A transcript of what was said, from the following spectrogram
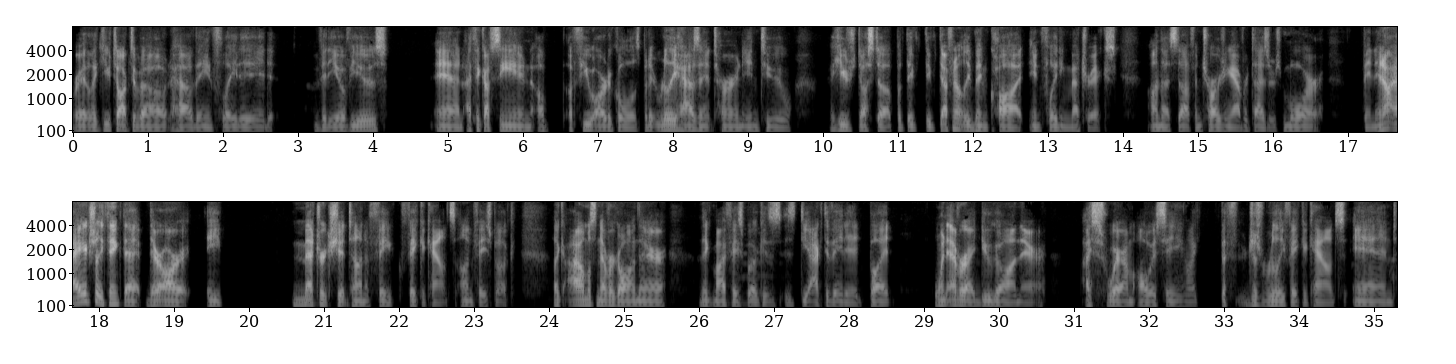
right? Like you talked about how they inflated video views and i think i've seen a, a few articles but it really hasn't turned into a huge dust up but they've they've definitely been caught inflating metrics on that stuff and charging advertisers more and i actually think that there are a metric shit ton of fake fake accounts on facebook like I almost never go on there. I think my Facebook is is deactivated, but whenever I do go on there, I swear I'm always seeing like the just really fake accounts and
